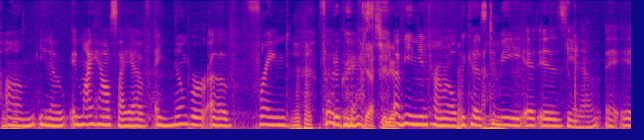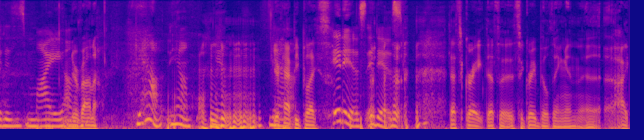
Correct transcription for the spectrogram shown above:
Mm-hmm. Um, you know, in my house, I have a number of framed photographs Mm-hmm. Yes, you do. Mm-hmm. of Union Terminal because to me it is, you know, it, it is my um, Nirvana. Yeah, yeah, yeah. Your Yeah. happy place. It is. It is. That's great. That's a it's a great building, and uh, I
